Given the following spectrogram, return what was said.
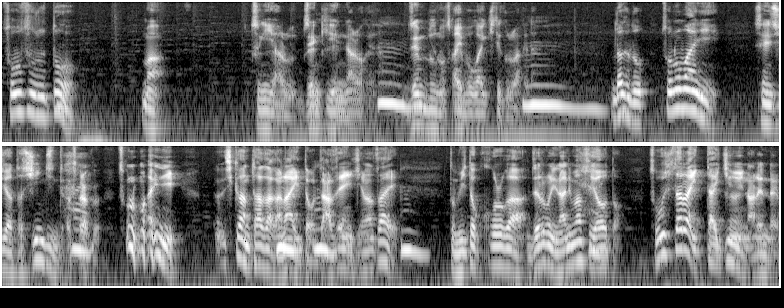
そうすると、うん、まあ次やる全機嫌になるわけだ、うん、全部の細胞が生きてくるわけだ、うん、だけどその前に先週やった新人脱落、はい、その前に士官ただがないと、座禅しなさい、うん、と身と心がゼロになりますよ、と。そうしたら一対一のになれんだよ。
